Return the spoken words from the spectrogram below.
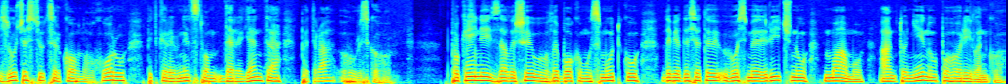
з участю церковного хору під керівництвом диригента Петра Гурського. Покійний залишив у глибокому смутку 98-річну маму Антоніну Погоріленко,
